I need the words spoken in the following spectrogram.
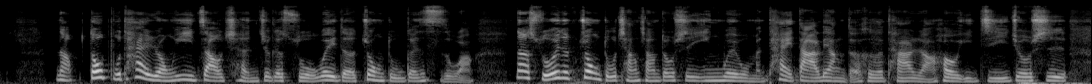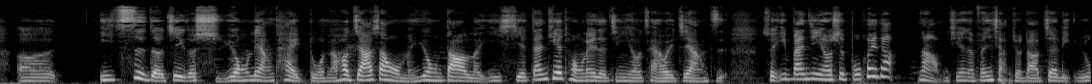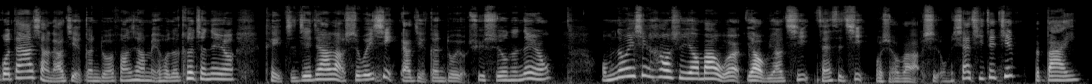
那都不太容易造成这个所谓的中毒跟死亡。那所谓的中毒，常常都是因为我们太大量的喝它，然后以及就是呃一次的这个使用量太多，然后加上我们用到了一些单贴同类的精油才会这样子。所以一般精油是不会的。那我们今天的分享就到这里。如果大家想了解更多芳香美活的课程内容，可以直接加老师微信，了解更多有趣实用的内容。我们的微信号是幺八五二幺五幺七三四七，我是欧巴老师，我们下期再见，拜拜。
